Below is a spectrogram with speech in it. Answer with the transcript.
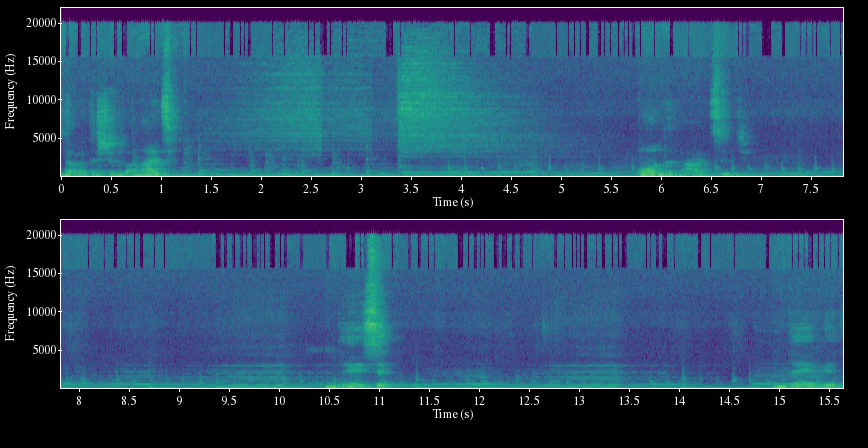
Давайте ще 12. 11. 10, 9,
